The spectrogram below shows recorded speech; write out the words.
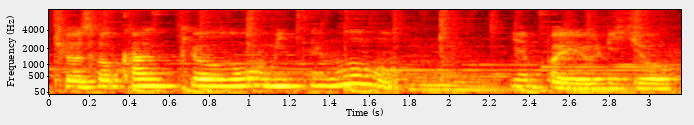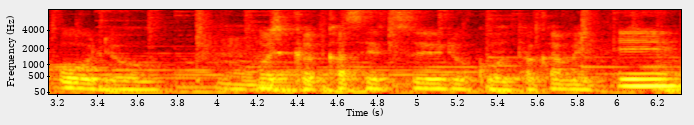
競争環境を見てもやっぱりより情報量うん。もしくは仮説力を高めて、うん。よ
